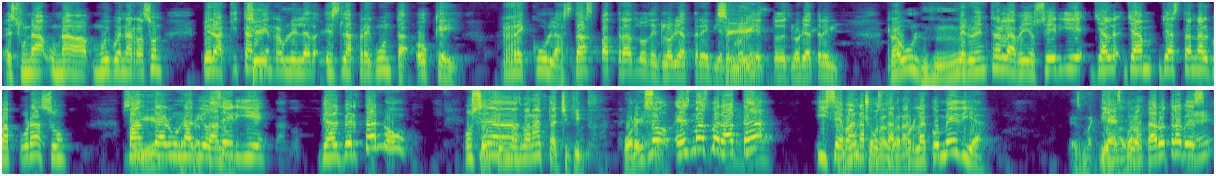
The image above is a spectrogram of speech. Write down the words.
es una, una muy buena razón. Pero aquí también, Sí. Raúl, es la pregunta. Ok, reculas, das para atrás lo de Gloria Trevi, el Sí. proyecto de Gloria Trevi. Raúl, pero entra la bioserie, ya, la- ya, ya están al vaporazo. Va a entrar una bioserie de Albertano. O Porque sea, es más barata, chiquito. Por eso. no, es más barata y se van a apostar por la comedia. es ma- Y a barata. explotar otra vez, ¿Eh?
